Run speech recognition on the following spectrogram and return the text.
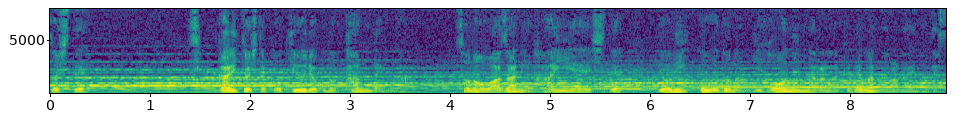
そしてしっかりとした呼吸力の鍛錬がその技に反映してより高度な技法にならなければならないのです。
